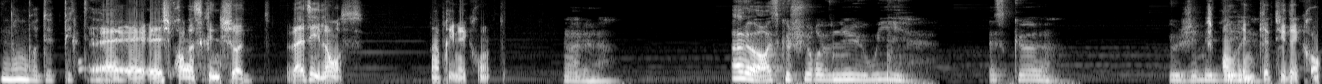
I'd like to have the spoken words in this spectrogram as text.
Nombre de Eh, pétales. eh, eh, je prends un screenshot. Vas-y, lance. Imprime écran. Ah là là. Alors, est-ce que je suis revenu? Oui. Est-ce que... que j'ai mes Je prendrai dés une capture d'écran.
